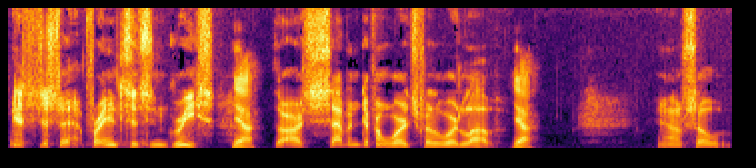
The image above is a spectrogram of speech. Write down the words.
it's just, uh, for instance, in Greece, Yeah, there are seven different words for the word love. yeah, You know, so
